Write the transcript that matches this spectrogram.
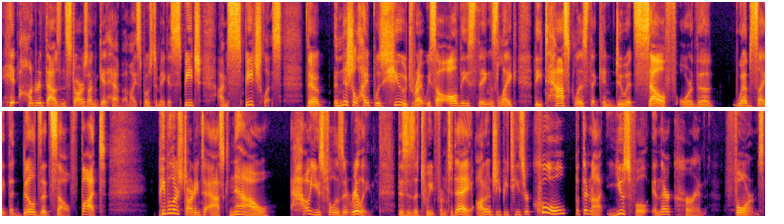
hit 100,000 stars on GitHub. Am I supposed to make a speech? I'm speechless the initial hype was huge, right? We saw all these things like the task list that can do itself or the website that builds itself. But people are starting to ask now, how useful is it really? This is a tweet from today. Auto GPTs are cool, but they're not useful in their current forms.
